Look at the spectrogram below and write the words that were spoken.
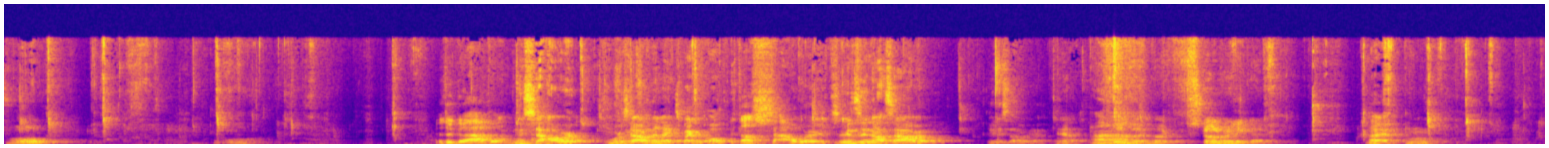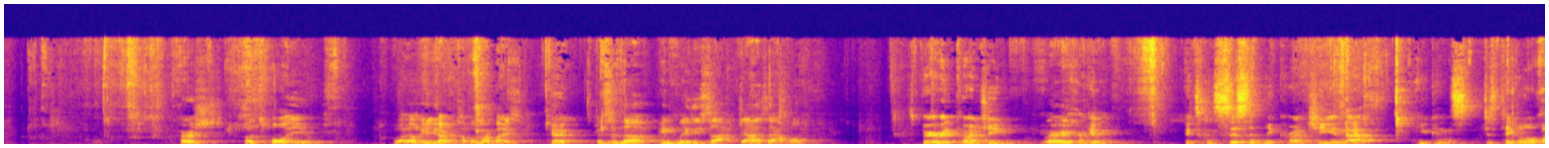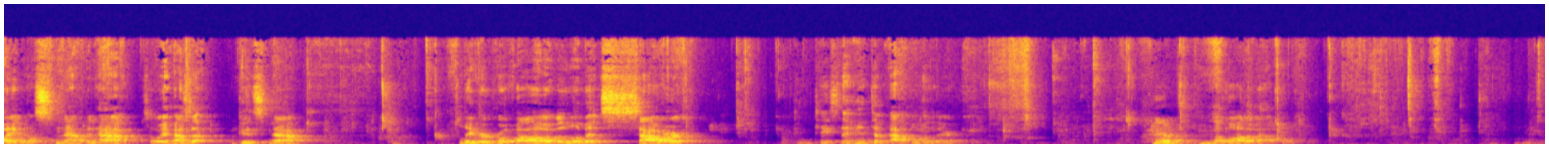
Oh, It's a good apple. it's sour. More sour than I expected. Oh, It's not sour. It's is it not sour? It is sour, yeah. Yeah. A little uh, bit, but still really good. all right. Mm. First, let's pull you. Well, okay, you have a couple more bites. Okay. This is the pink lady slash jazz apple. It's very crunchy. Very crunchy. It, it's consistently crunchy in that you can just take a little bite and it'll snap in half. So it has that good snap. Flavor profile of a little bit sour. You can taste the hint of apple in there. Yeah, A lot of apple.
